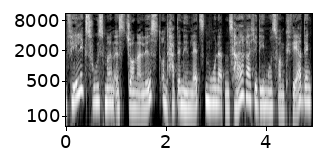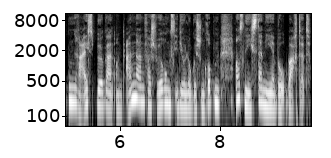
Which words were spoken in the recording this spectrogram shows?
Felix Husmann ist Journalist und hat in den letzten Monaten zahlreiche Demos von Querdenken, Reichsbürgern und anderen verschwörungsideologischen Gruppen aus nächster Nähe beobachtet.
